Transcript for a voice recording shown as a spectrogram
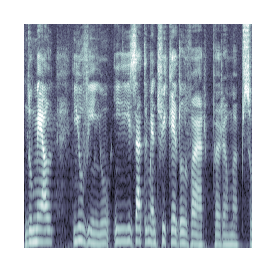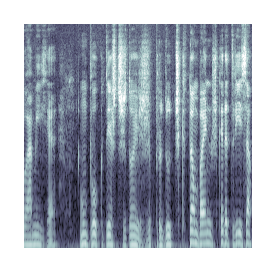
do mel e o vinho, e exatamente fiquei de levar para uma pessoa amiga um pouco destes dois produtos que também nos caracterizam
